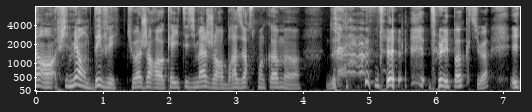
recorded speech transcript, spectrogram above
en filmé en DV, tu vois, genre euh, qualité d'image, genre Brazzers.com de, l'époque, tu vois. Et,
